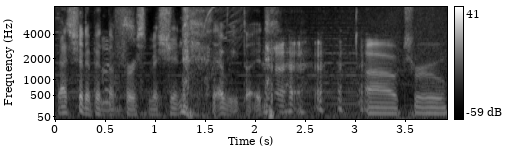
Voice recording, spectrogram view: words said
That should have been the first mission that we did. Oh, true.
